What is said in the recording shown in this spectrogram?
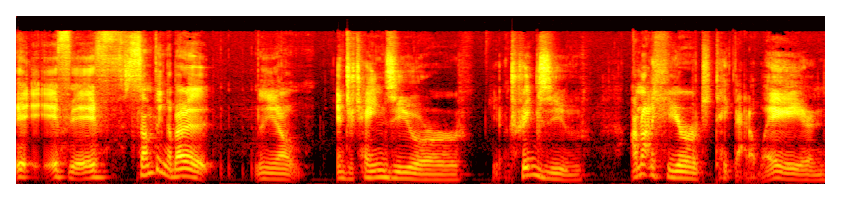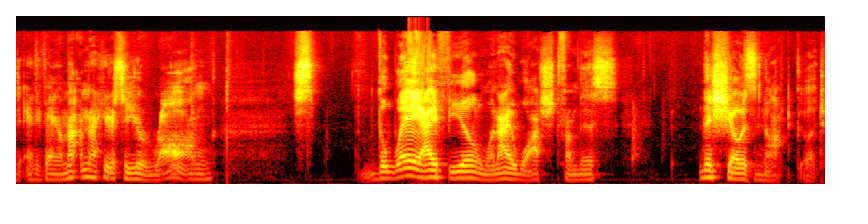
if if something about it, you know, entertains you or you know, intrigues you, I'm not here to take that away or anything. I'm not I'm not here to say you're wrong. Just the way I feel when I watched from this, this show is not good.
